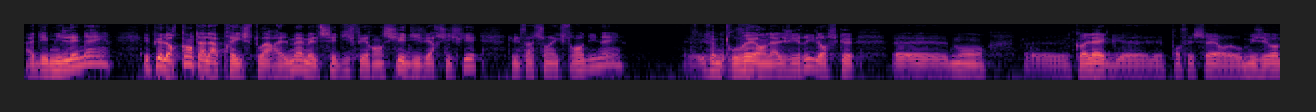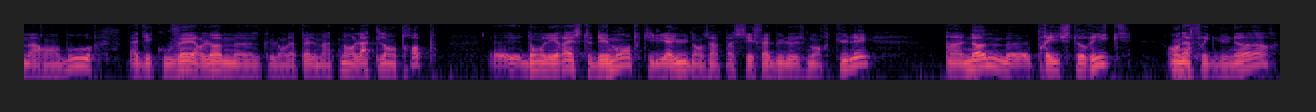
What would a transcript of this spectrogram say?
à des millénaires. Et puis alors, quant à la préhistoire elle-même, elle s'est différenciée diversifiée d'une façon extraordinaire. Je me trouvais en Algérie lorsque euh, mon euh, collègue, euh, professeur au muséum à Rambourg, a découvert l'homme que l'on appelle maintenant l'Atlanthrope, euh, dont les restes démontrent qu'il y a eu dans un passé fabuleusement reculé un homme euh, préhistorique en Afrique du Nord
